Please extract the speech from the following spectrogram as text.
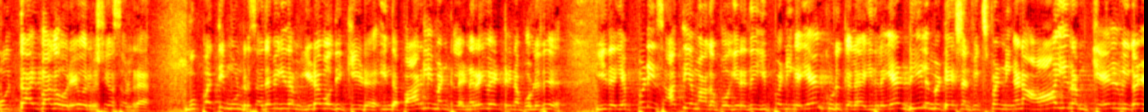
முத்தாய்ப்பாக ஒரே ஒரு விஷயம் சொல்கிறேன் முப்பத்தி மூன்று சதவிகிதம் இடஒதுக்கீடு இந்த பார்லிமெண்ட்ல நிறைவேற்றின பொழுது இதை எப்படி சாத்தியமாக போகிறது? இப்ப நீங்க ஏன் கொடுக்கல? இதுல ஏன் டீலிமிட்டேஷன் ஃபிக்ஸ் பண்ணீங்கன்னா ஆயிரம் கேள்விகள்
